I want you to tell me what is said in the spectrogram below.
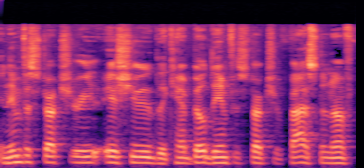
an Mhm. infrastructure issue. They can't build the infrastructure fast enough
